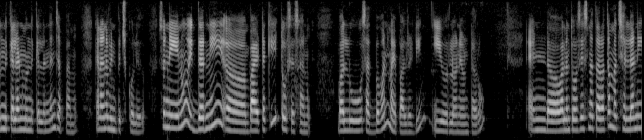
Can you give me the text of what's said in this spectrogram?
ముందుకెళ్ళండి ముందుకెళ్ళండి అని చెప్పాము. కానీ ఆయన వినిపించుకోలేదు. సో నేను ఇద్దరిని బయటకి తోసేసాను. వాళ్ళు సద్భవన్ మైపాల్ రెడ్డి ఈ ఊర్లోనే ఉంటారు. అండ్ వాళ్ళని తోసేసిన తర్వాత మా చెల్లని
